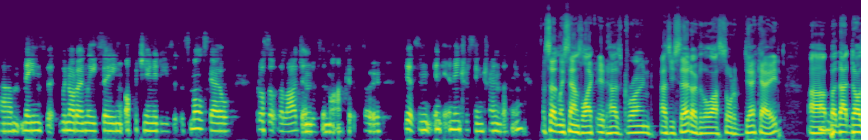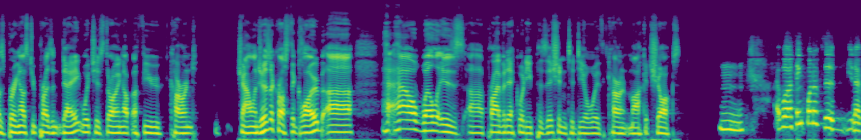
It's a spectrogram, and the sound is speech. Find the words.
um, means that we're not only seeing opportunities at the small scale, but also at the large end of the market. So yeah, it's an, an interesting trend, I think. It certainly sounds like it has grown, as you said, over the last sort of decade. Uh, mm. But that does bring us to present day, which is throwing up a few current challenges across the globe. Uh, how well is uh, private equity positioned to deal with current market shocks? Mm. Well, I think one of the you know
